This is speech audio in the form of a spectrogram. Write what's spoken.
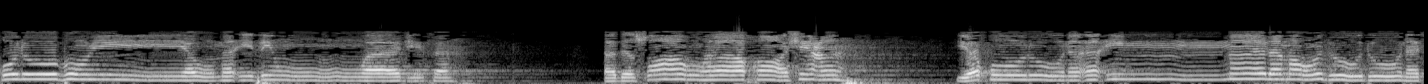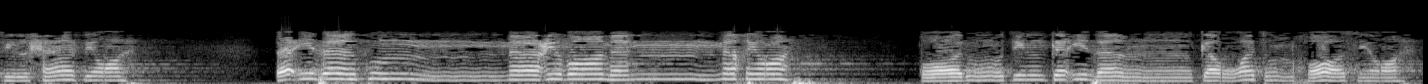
قلوب يومئذ واجفة أبصارها خاشعة يقولون أئنا لمردودون في الحافرة أئذا كنا عظاما نخرة قالوا تلك إذا كرة خاسرة.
